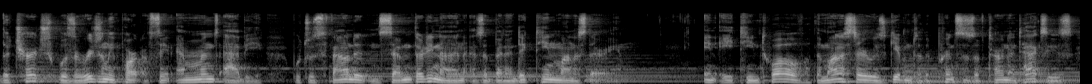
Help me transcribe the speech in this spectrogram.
The church was originally part of St. Emmeram's Abbey, which was founded in 739 as a Benedictine monastery. In 1812, the monastery was given to the princes of Thurn and Taxis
